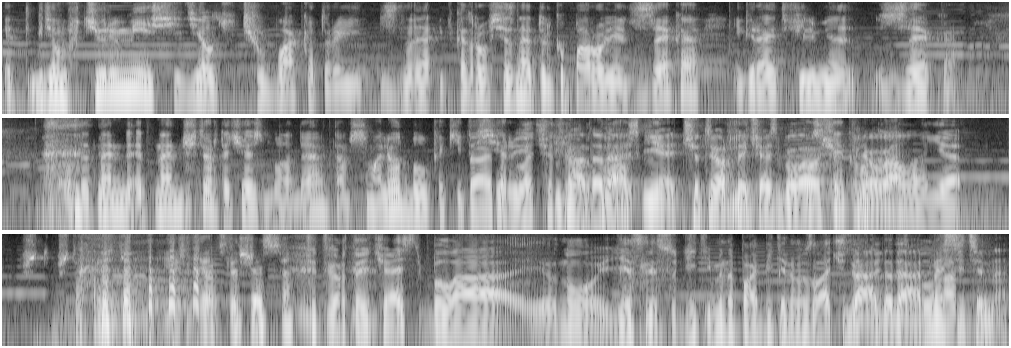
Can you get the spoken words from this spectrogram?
это, где он в тюрьме сидел, чувак, который, которого все знают только по роли Зека, играет в фильме Зека. Вот это, наверное, это, наверное, четвертая часть была, да? Там самолет был, какие-то Да, серые. Да, да, да. краски. Не, четвертая И часть была После вообще этого клевая. кала я... Что, что. Четвертая часть была, ну, если судить именно по обителям зла, Да, да, да, часть относительно.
